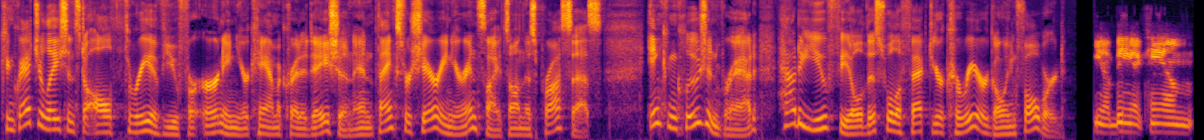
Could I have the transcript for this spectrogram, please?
Congratulations to all three of you for earning your CAM accreditation, and thanks for sharing your insights on this process. In conclusion, Brad, how do you feel this will affect your career going forward? You know, being a CAM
